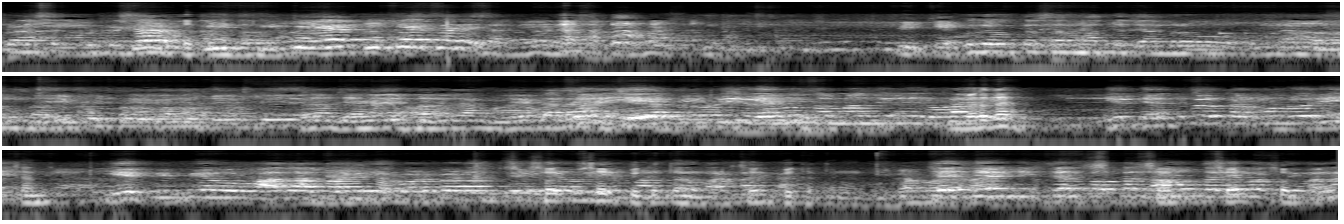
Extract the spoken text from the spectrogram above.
ಪ್ರಾಸಿಕ್ಯೂಟರ್ ಸರ್ ಮತ್ತು ಜನರು ಏನು ಸಂಬಂಧ. ನೀವು ಜಡ್ಜ್ ಮೇಲೆ ಕರ್ಕೊಂಡು ಹೋಗ್ರಿ. ಚಂದ. ಎಪಿಪಿ ಅವ್ರು ವಾದ ಮಾಡಿ ಕೊಡಬೇಡ ಅಂತ ಸ್ವಲ್ಪ ಸ್ವಲ್ಪ? ಸ್ವಲ್ಪ ನಾವು ತಲೆ ಹೋಗ್ತೀವಲ್ಲ,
